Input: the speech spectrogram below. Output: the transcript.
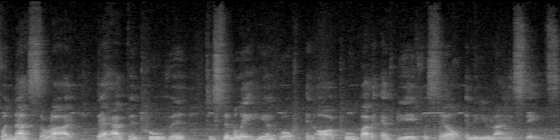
finasteride, that have been proven to stimulate hair growth and are approved by the FDA for sale in the United States.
